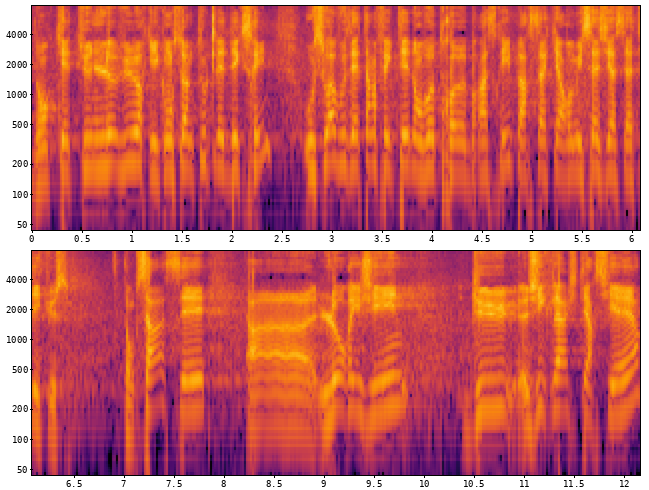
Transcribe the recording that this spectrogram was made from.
donc qui est une levure qui consomme toutes les dextrines, ou soit vous êtes infecté dans votre brasserie par Saccharomyces asiaticus. Donc ça, c'est euh, l'origine du giclage tertiaire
